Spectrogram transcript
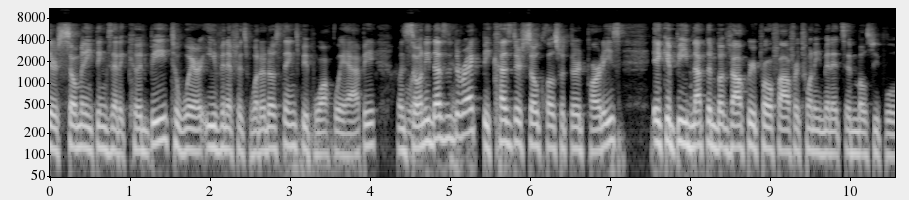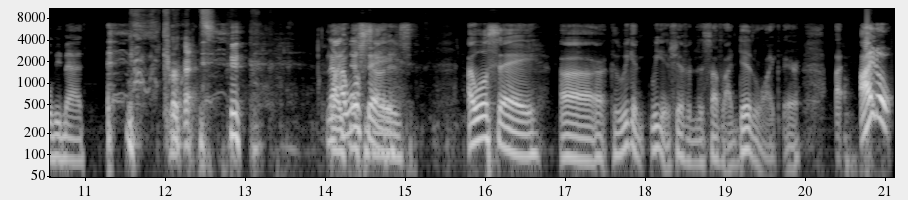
there's so many things that it could be to where even if it's one of those things, people walk away happy. When Right. Sony does a direct, because they're so close with third parties, it could be nothing but Valkyrie profile for 20 minutes, and most people will be mad. Correct. Now Like, I will that's just how it say. I will say, uh, because we can we can shift into stuff I didn't like there. I, I don't.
